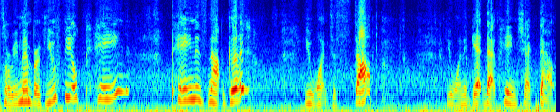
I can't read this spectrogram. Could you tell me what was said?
So remember, if you feel pain, pain is not good. You want to stop. You want to get that pain checked out.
